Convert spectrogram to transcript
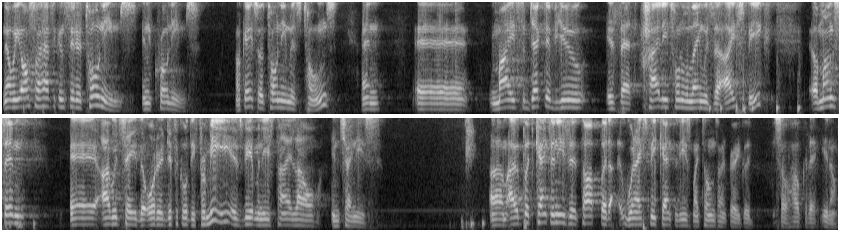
now we also have to consider tonemes and chronemes. Okay, so toneme is tones, and uh, my subjective view is that highly tonal language that I speak, amongst them uh, I would say the order of difficulty for me is Vietnamese, Thai, Lao, and Chinese. Um, I would put Cantonese at the top, but when I speak Cantonese, my tones aren't very good. So how could I, you know?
